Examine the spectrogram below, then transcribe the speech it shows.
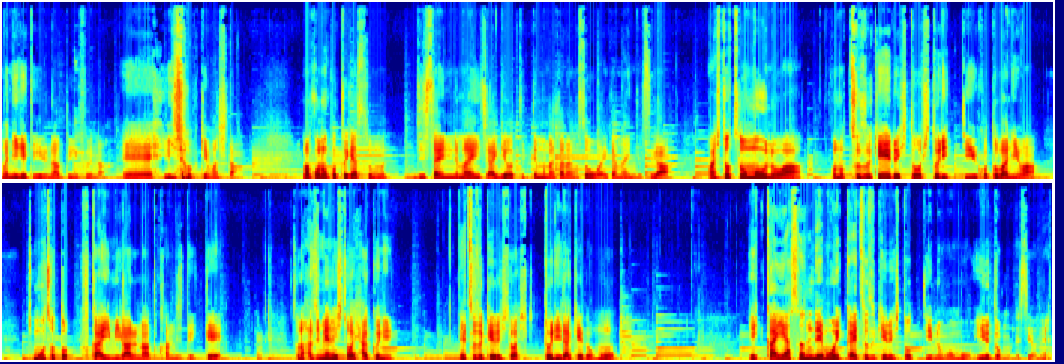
まあ逃げているなというふうな、えー 印象を受けました。まあこのポッドキャストも実際にね、毎日あげようって言ってもなかなかそうはいかないんですが、まあ一つ思うのは、この続ける人一人っていう言葉には、もうちょっと深い意味があるなと感じていて、その始める人は100人、で続ける人は1人だけども、一回休んでもう一回続ける人っていうのももういると思うんですよね。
